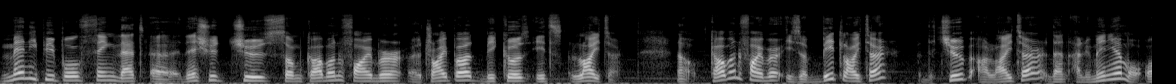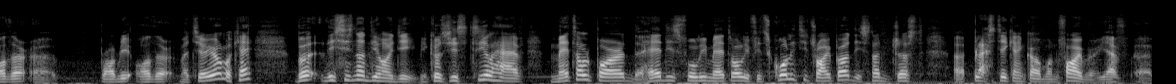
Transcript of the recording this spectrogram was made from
Many people think that uh, they should choose some carbon fiber uh, tripod because it's lighter. Now, carbon fiber is a bit lighter, the tube are lighter than aluminium or other uh, probably other material okay? But this is not the idea because you still have metal part the head is fully metal. If it's quality tripod it's not just uh, plastic and carbon fiber. You have uh,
